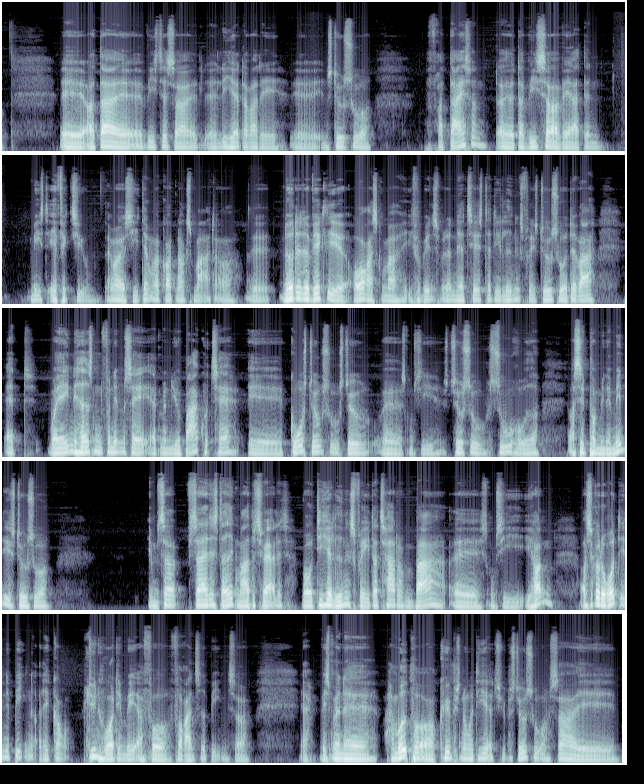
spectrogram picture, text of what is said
Øh, og der øh, viste det sig, øh, lige her, der var det øh, en støvsuger fra Dyson, øh, der viser at være den mest effektive. Der må jeg sige, den var godt nok smart. Og, øh, noget af det, der virkelig overraskede mig i forbindelse med den her test af de ledningsfri støvsuger, det var, at hvor jeg egentlig havde sådan en fornemmelse af, at man jo bare kunne tage øh, gode støvsug, støv, øh, skal man sige, støvsug, sugehoveder og sætte på min almindelige støvsuger, jamen så, så er det stadig meget besværligt. Hvor de her ledningsfri, der tager du dem bare øh, skal man sige, i hånden, og så går du rundt ind i bilen, og det går lynhurtigt med at få, få renset bilen. Så ja, hvis man øh, har mod på at købe sådan nogle af de her typer støvsuger, så, øh,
